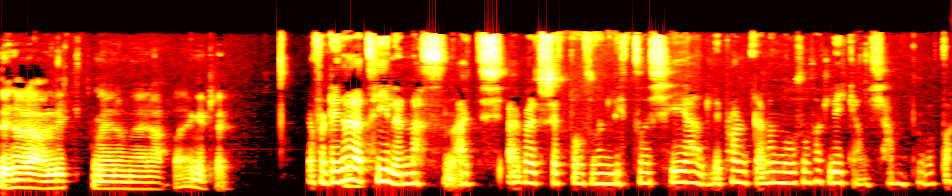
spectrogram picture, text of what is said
Den har jeg likt mer og mer, egentlig. Ja, For den har jeg tidligere nesten Jeg jeg har bare sett på den som en litt sånn kjedelig plante, men nå som sagt liker jeg den kjempegodt.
